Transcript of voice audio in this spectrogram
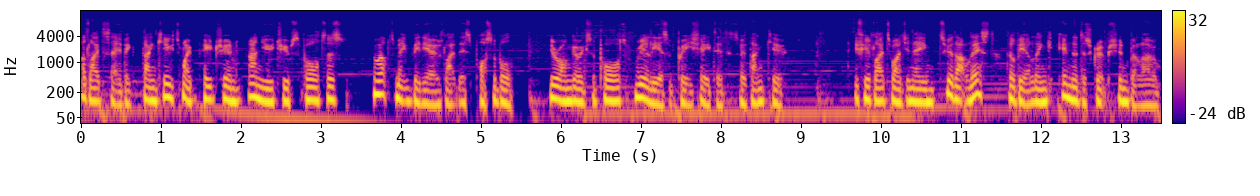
I'd like to say a big thank you to my Patreon and YouTube supporters who help to make videos like this possible. Your ongoing support really is appreciated, so thank you. If you'd like to add your name to that list, there'll be a link in the description below.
